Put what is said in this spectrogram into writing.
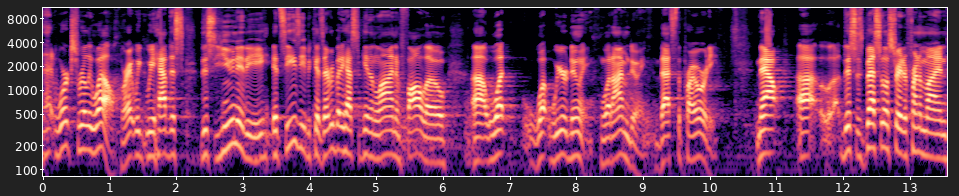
that works really well, right? We, we have this, this unity. It's easy because everybody has to get in line and follow uh, what, what we're doing, what I'm doing. That's the priority. Now, uh, this is best illustrated. A friend of mine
